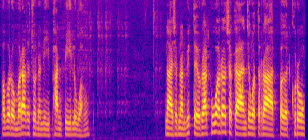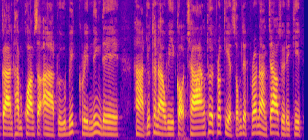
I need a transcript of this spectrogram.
พระบรมราชชนนีพันปีหลวง นายชำนาญวิเตรัตผู้ว่าราชการจังหวัดตราดเปิดโครงการทำความสะอาดหรือ Big Cleaning Day หาดยุทธนาวีเกาะช้างเทิดพระเกียรติสมเด็จพระนางเจ้าสิริกิติ์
